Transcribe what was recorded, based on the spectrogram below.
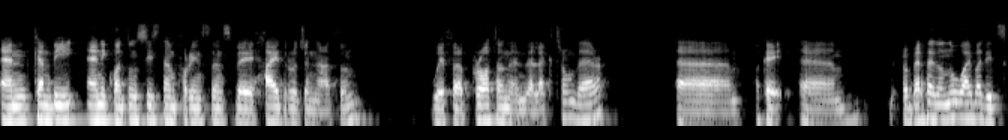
and can be any quantum system, for instance, the hydrogen atom with a proton and electron there. Um, okay, um, Roberta, I don't know why, but it's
